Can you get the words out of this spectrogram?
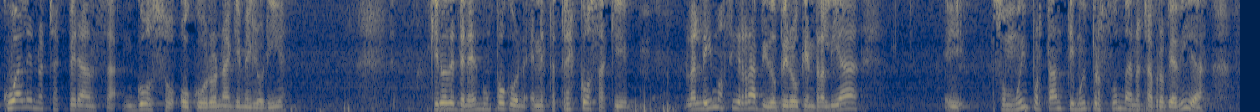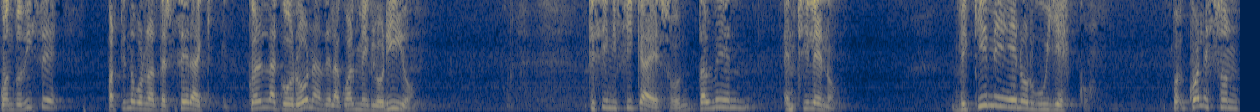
¿cuál es nuestra esperanza, gozo o corona que me gloríe? Quiero detenerme un poco en estas tres cosas que las leímos así rápido, pero que en realidad eh, son muy importantes y muy profundas en nuestra propia vida. Cuando dice, partiendo por la tercera, ¿cuál es la corona de la cual me glorío? ¿Qué significa eso? Tal vez en, chileno. ¿De qué me enorgullezco? ¿Cuáles son,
